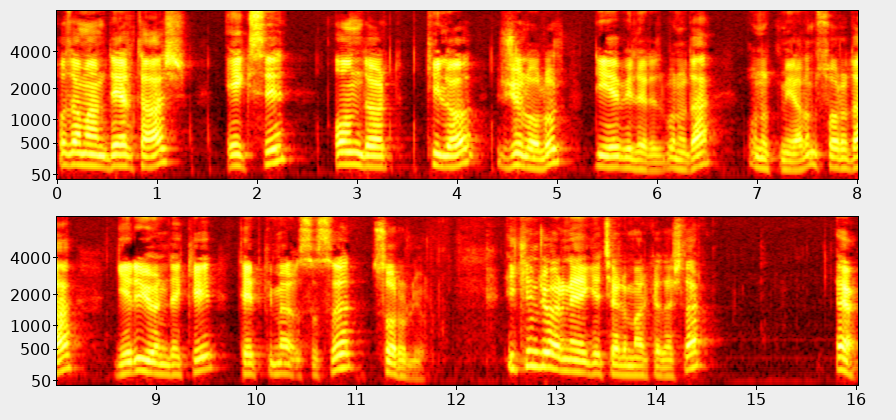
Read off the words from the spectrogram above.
o zaman delta H eksi 14 kilo jül olur diyebiliriz. Bunu da unutmayalım. Soruda geri yöndeki tepkime ısısı soruluyor. İkinci örneğe geçelim arkadaşlar. Evet.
